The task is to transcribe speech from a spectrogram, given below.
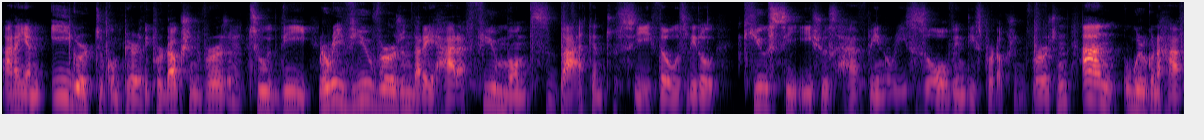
And I am eager to compare the production version to the review version that I had a few months back and to see if those little QC issues have been resolved in this production version. And we're gonna have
